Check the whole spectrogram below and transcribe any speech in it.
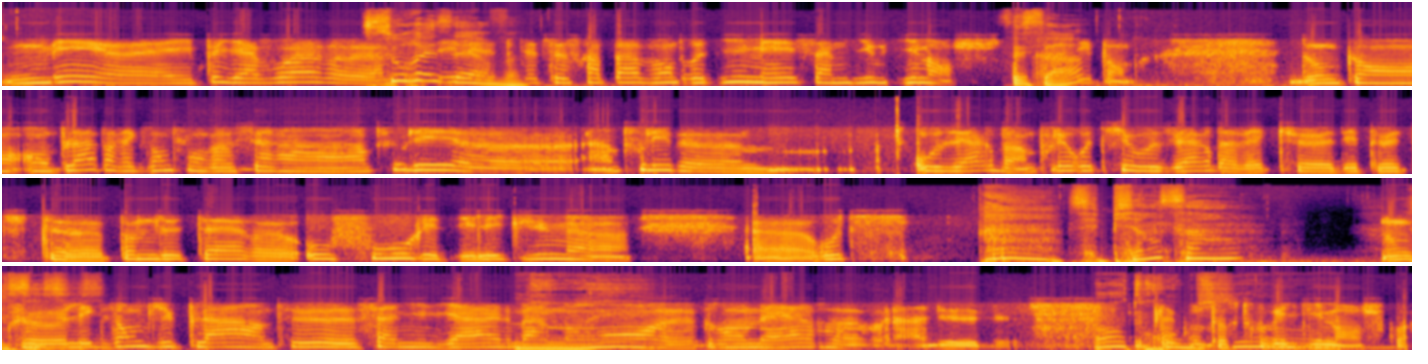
Mais il peut y avoir Sous réserve. Peut-être ce sera pas vendredi, mais samedi ou dimanche. C'est ça. va dépendre. Donc en, en plat, par exemple, on va faire un, un poulet, euh, un poulet euh, aux herbes, un poulet rôti aux herbes avec euh, des petites euh, pommes de terre euh, au four et des légumes rôtis. C'est bien ça. hein Donc euh, l'exemple du plat un peu familial, maman, euh, grand-mère, euh, voilà, de, de Oh, qu'on peut retrouver le dimanche, quoi.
